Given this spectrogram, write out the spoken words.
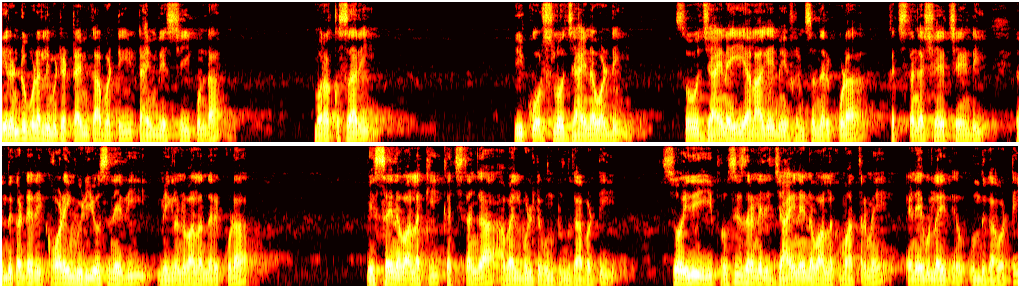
ఈ రెండు కూడా లిమిటెడ్ టైం కాబట్టి టైం వేస్ట్ చేయకుండా మరొకసారి ఈ కోర్సులో జాయిన్ అవ్వండి. సో జాయిన్ అయ్యి అలాగే మీ ఫ్రెండ్స్ అందరికి కూడా ఖచ్చితంగా షేర్ చేయండి. ఎందుకంటే రికార్డింగ్ వీడియోస్ అనేవి మిగిలిన వాళ్ళందరికీ కూడా మిస్ అయిన వాళ్ళకి ఖచ్చితంగా అవైలబిలిటీ ఉంటుంది కాబట్టి. సో ఇది ఈ ప్రొసీజర్ అనేది జాయిన్ అయిన వాళ్ళకు మాత్రమే ఎనేబుల్ అయితే ఉంది కాబట్టి.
